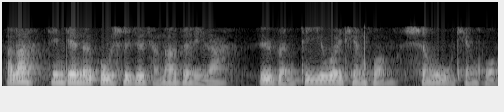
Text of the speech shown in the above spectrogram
好了，今天的故事就讲到这里啦。日本第一位天皇神武天皇。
